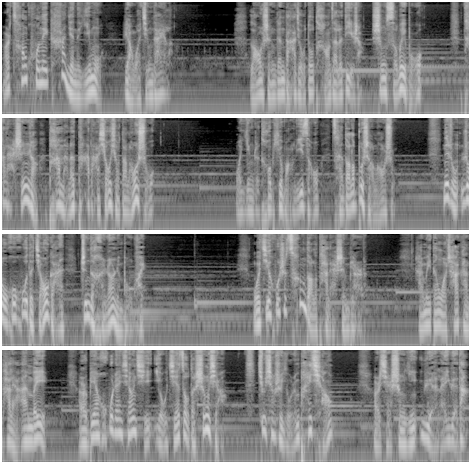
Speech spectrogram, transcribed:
而仓库内看见的一幕让我惊呆了：老沈跟大舅都躺在了地上，生死未卜，他俩身上爬满了大大小小的老鼠。我硬着头皮往里走，踩到了不少老鼠，那种肉乎乎的脚感真的很让人崩溃。我几乎是蹭到了他俩身边了，还没等我查看他俩安危，耳边忽然响起有节奏的声响，就像是有人拍墙，而且声音越来越大，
